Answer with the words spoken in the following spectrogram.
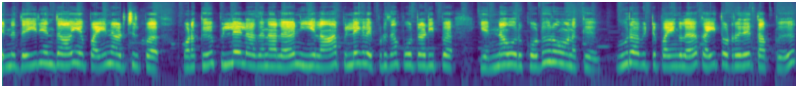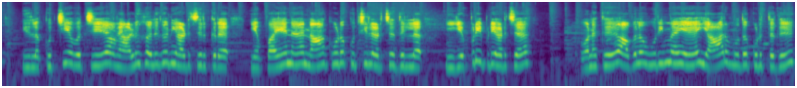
என்ன தைரியம் தான் என் பையனை அடிச்சிருப்ப? உனக்கு பிள்ளை இல்லாதனால நீ எல்லாம் பிள்ளைகளை இப்படி தான் போட்டு அடிப்ப? என்ன ஒரு கொடூரம் உனக்கு? ஊரா விட்டு பையங்களை கை தொடுறதே தப்பு. இதில் குச்சியை வச்சு அவன் அழுக அழுக நீ அடிச்சிருக்கிற. என் பையனை நான் கூட குச்சியில் அடிச்சதில்ல. நீ எப்படி இப்படி அடிச்ச? உனக்கு அவ்வளோ உரிமையை யார் முத கொடுத்தது?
